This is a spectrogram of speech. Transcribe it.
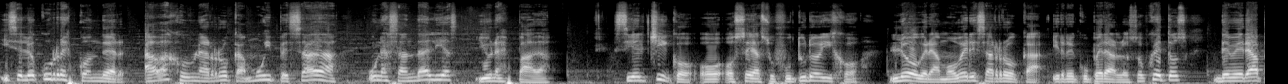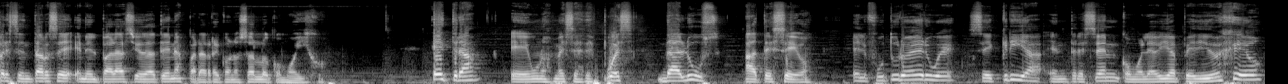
y se le ocurre esconder abajo de una roca muy pesada unas sandalias y una espada. Si el chico, o, sea su futuro hijo, logra mover esa roca y recuperar los objetos, deberá presentarse en el Palacio de Atenas para reconocerlo como hijo. Etra, eh, unos meses después, da luz a Teseo. El futuro héroe se cría entre Zen como le había pedido Egeo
